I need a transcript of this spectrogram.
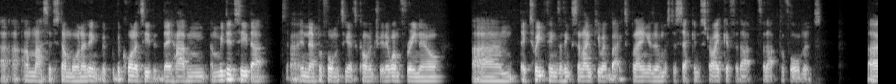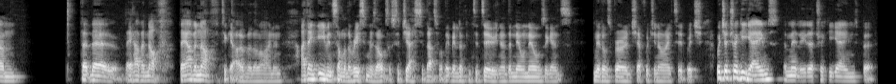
a, a, massive stumble. And I think the, the quality that they have, and, we did see that uh, in their performance against Coventry, they won 3 0. Um, they tweaked things. I think Solanke went back to playing as almost a second striker for that for that performance. Um, that they they have enough. They have enough to get over the line, and I think even some of the recent results have suggested that's what they've been looking to do. You know, the nil nils against Middlesbrough and Sheffield United, which which are tricky games. Admittedly, they're tricky games, but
